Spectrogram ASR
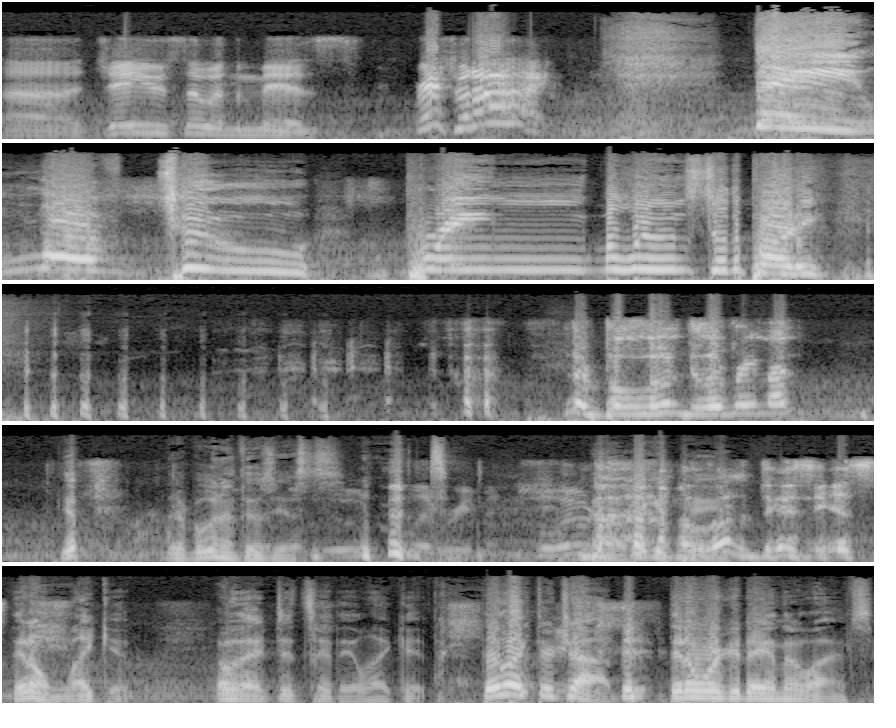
Uh, Jey Uso and The Miz. Rich, what I? They love to bring balloons to the party. They're balloon delivery men. Yep. They're balloon enthusiasts. Balloon- No, they get balloon enthusiasts. They don't like it. Oh, I did say they like it. They like their job. They don't work a day in their lives.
